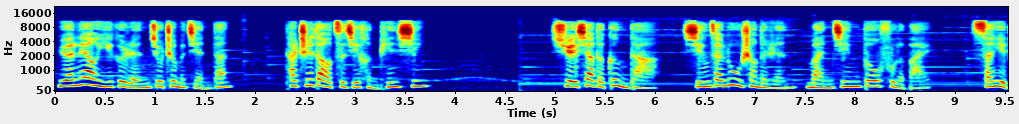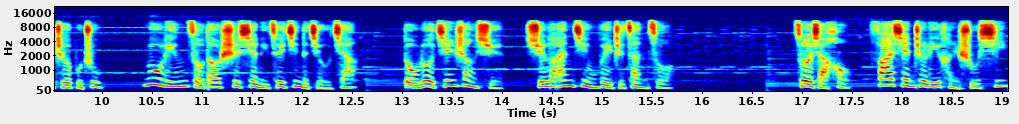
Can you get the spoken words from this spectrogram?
原谅一个人就这么简单？他知道自己很偏心。雪下的更大，行在路上的人满襟都覆了白，伞也遮不住。陆林走到视线里最近的酒家，抖落肩上雪，寻了安静位置暂坐。坐下后，发现这里很熟悉。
